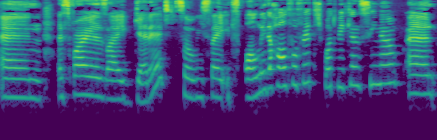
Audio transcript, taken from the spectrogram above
And as far as I get it, so we say it's only the half of it what we can see now, and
